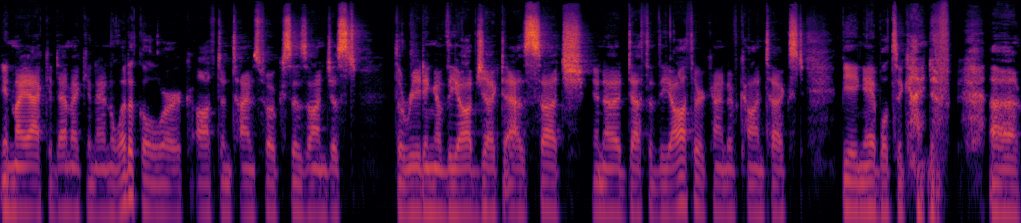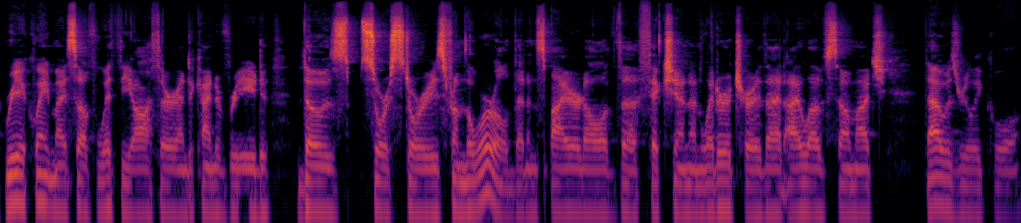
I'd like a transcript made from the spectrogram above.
in my academic and analytical work, oftentimes focuses on just the reading of the object as such in a death of the author kind of context, being able to kind of uh, reacquaint myself with the author and to kind of read those source stories from the world that inspired all of the fiction and literature that I love so much. That was really cool.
